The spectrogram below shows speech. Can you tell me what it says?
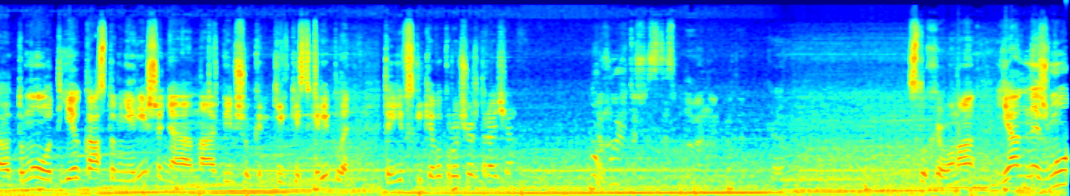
Е, Тому от є кастомні рішення на більшу кількість кріплень. Ти її скільки викручуєш, до речі? Ви можете 6,5 бути. Слухай, вона я не жму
